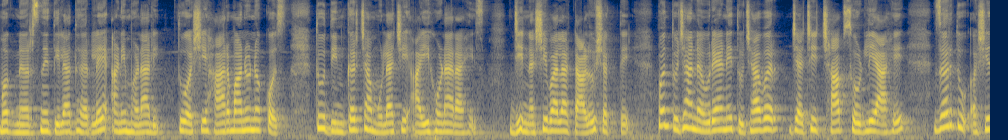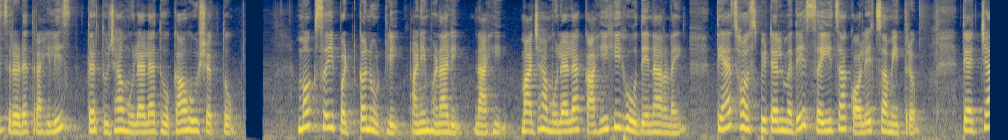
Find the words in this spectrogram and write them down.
मग नर्सने तिला धरले आणि म्हणाली तू अशी हार मानू नकोस. तू दिनकरच्या मुलाची आई होणार आहेस जी नशिबाला टाळू शकते. पण तुझ्या नवऱ्याने तुझ्यावर ज्याची छाप सोडली आहे जर तू अशीच रडत राहिलीस तर तुझ्या मुलाला धोका होऊ शकतो. मग सई पटकन उठली आणि म्हणाली नाही माझ्या मुलाला काहीही होऊ देणार नाही. त्याच हॉस्पिटलमध्ये सईचा कॉलेजचा मित्र. त्याच्या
